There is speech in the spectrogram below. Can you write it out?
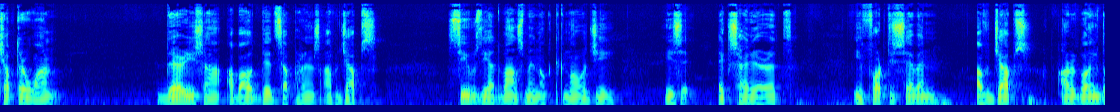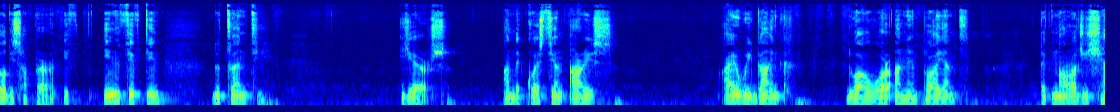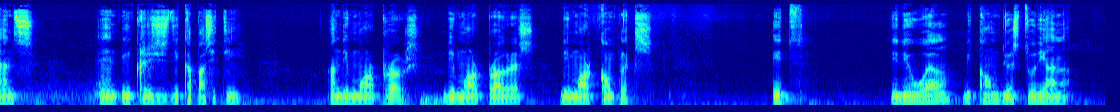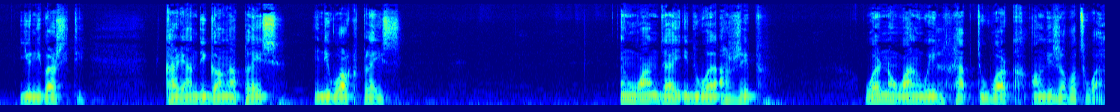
Chapter 1 There is a, about the disappearance of jobs. Since the advancement of technology is accelerated, in 47 of jobs are going to disappear if in 15 to 20 years. And the question is, are we going to avoid unemployment? Technology changes and increases the capacity and the more progress, the more progress, the more complex it it will become to study and university, carrying the gun a place in the workplace. And one day it will arrive where no one will have to work, only robots will.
